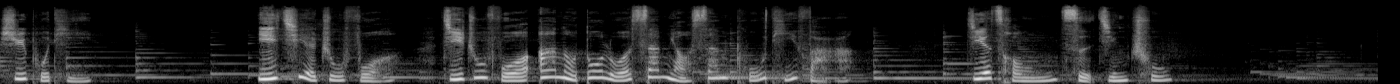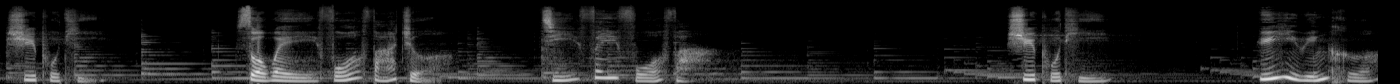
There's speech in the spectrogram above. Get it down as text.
须菩提，一切诸佛及诸佛阿耨多罗三藐三菩提法。皆从此经出。须菩提，所谓佛法者，即非佛法。须菩提，于意云何？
